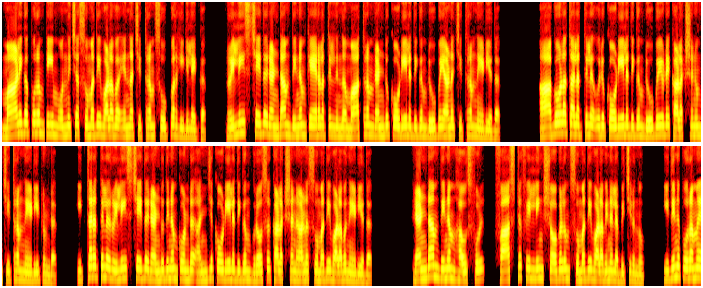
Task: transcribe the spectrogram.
മാളികപ്പുറം ടീം ഒന്നിച്ച സുമതി വളവ് എന്ന ചിത്രം സൂപ്പർ ഹിറ്റിലേക്ക്. റിലീസ് ചെയ്ത രണ്ടാം ദിനം കേരളത്തിൽ നിന്ന് മാത്രം രണ്ടു കോടിയിലധികം രൂപയാണ് ചിത്രം നേടിയത്. ആഗോള തലത്തിൽ ഒരു കോടിയിലധികം രൂപയുടെ കളക്ഷനും ചിത്രം നേടിയിട്ടുണ്ട്. ഇത്തരത്തിൽ റിലീസ് ചെയ്ത് രണ്ടു ദിനം കൊണ്ട് അഞ്ച് കോടിയിലധികം ഗ്രോസ് കളക്ഷനാണ് സുമതി വളവ് നേടിയത്. രണ്ടാം ദിനം ഹൗസ്ഫുൾ ഫാസ്റ്റ് ഫില്ലിംഗ് ഷോകളും സുമതി വളവിന് ലഭിച്ചിരുന്നു. ഇതിനു പുറമെ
